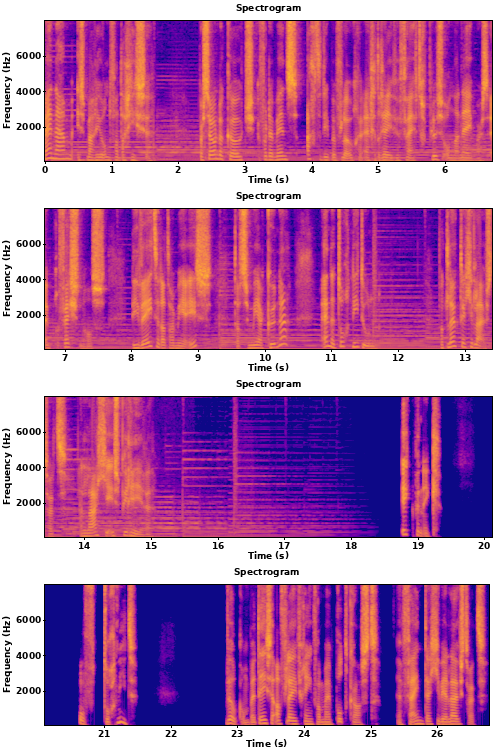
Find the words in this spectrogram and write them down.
Mijn naam is Marion van der Giessen. Persoonlijk coach voor de mens achter die bevlogen en gedreven 50-plus ondernemers en professionals. Die weten dat er meer is, dat ze meer kunnen en het toch niet doen. Wat leuk dat je luistert en laat je inspireren. Ik ben ik. Of toch niet? Welkom bij deze aflevering van mijn podcast en fijn dat je weer luistert.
